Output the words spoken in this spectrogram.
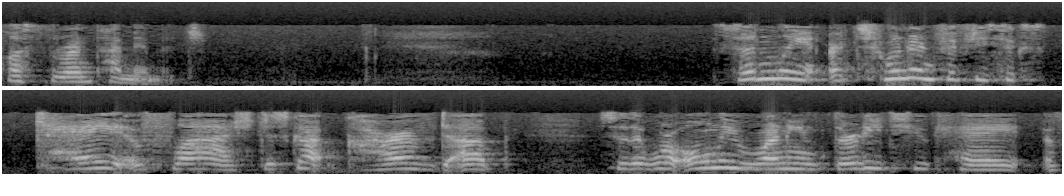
plus the runtime image. Suddenly, our 256K of flash just got carved up so that we're only running 32K of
